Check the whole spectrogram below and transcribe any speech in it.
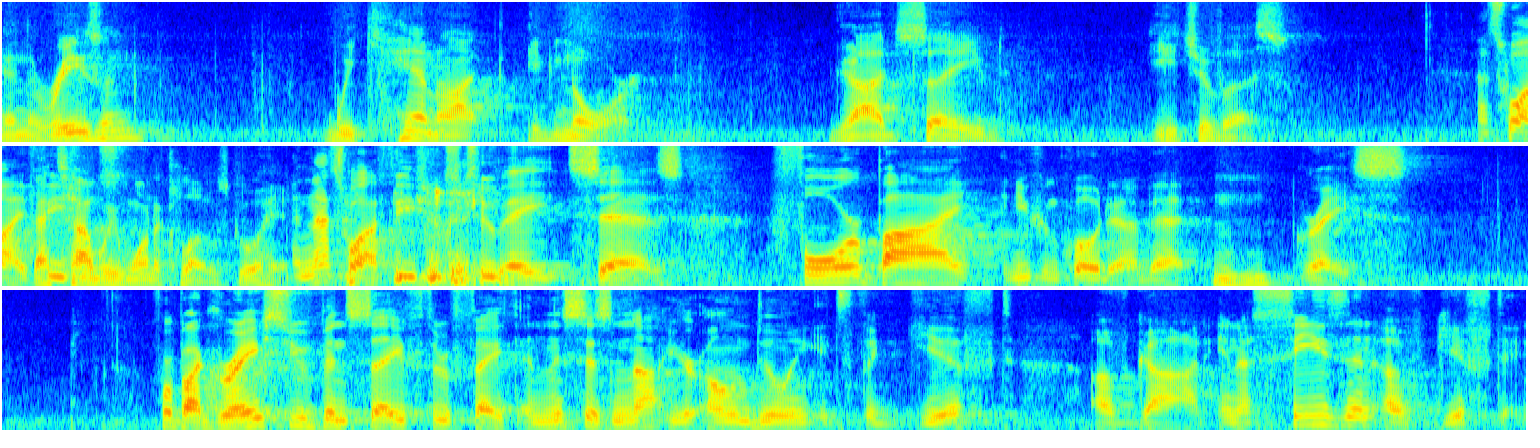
And the reason we cannot ignore God saved each of us. That's why That's how we want to close. Go ahead. and that's why Ephesians 2 8 says, For by, and you can quote it, I bet, mm-hmm. grace. For by grace you've been saved through faith, and this is not your own doing, it's the gift of God. In a season of gifting,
